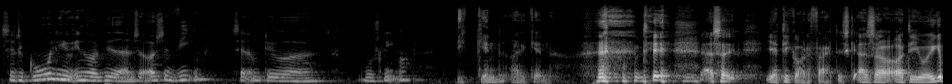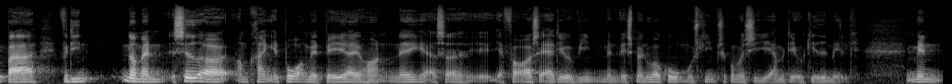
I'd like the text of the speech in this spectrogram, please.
Så det gode liv involverede altså også vin, selvom det var muslimer? Igen og igen. det, altså, ja, det gør det faktisk. Altså, og det er jo ikke bare, fordi når man sidder omkring et bord med et bæger i hånden, ikke? Altså, ja, for os er det jo vin, men hvis man nu er god muslim, så kan man sige, at det er jo gedemælk. Men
